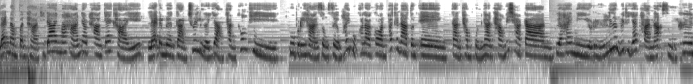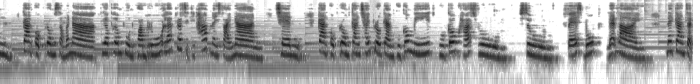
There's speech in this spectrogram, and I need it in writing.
และนำปัญหาที่ได้มาหาแนวทางแก้ไข และดำเนินการช่วยเหลืออย่างทันท่วงทีผู้บริหารส่งเสริมให้บุคลากรพัฒนาตนเอง การทำผลงานทางวิชาการ เพื่อให้มีหรือเลื่อนวิทยาฐานะสูงขึ้น การอบรมสัมมนาเพื่อเพิ่มพูนความรู้และประสิทธิภาพในสายงาน เช่น การอบรมการใช้โปรแกรม Google Meet Google Classroom Zoom Facebook และ Line ในการจัด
